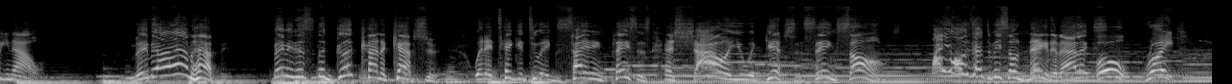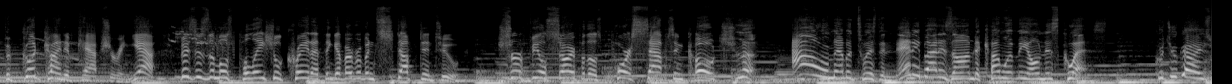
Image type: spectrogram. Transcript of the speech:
happy now. Maybe I am happy. Maybe this is the good kind of capture, where they take you to exciting places and shower you with gifts and sing songs. Why you always have to be so negative, Alex? Oh, right. The good kind of capturing. Yeah, this is the most palatial crate I think I've ever been stuffed into. Sure feel sorry for those poor saps and coach. Look, I don't remember twisting anybody's arm to come with me on this quest. Could you guys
